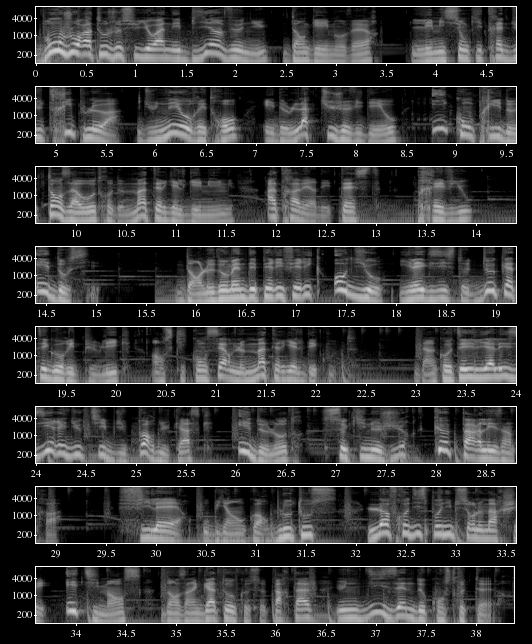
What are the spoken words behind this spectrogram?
Bonjour à tous, je suis Johan et bienvenue dans Game Over, l'émission qui traite du triple A, du néo-rétro et de l'actu jeu vidéo, y compris de temps à autre de matériel gaming, à travers des tests, previews et dossiers. Dans le domaine des périphériques audio, il existe deux catégories de public en ce qui concerne le matériel d'écoute. D'un côté, il y a les irréductibles du port du casque, et de l'autre, ceux qui ne jurent que par les intras. Filaire ou bien encore Bluetooth, l'offre disponible sur le marché est immense dans un gâteau que se partagent une dizaine de constructeurs.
